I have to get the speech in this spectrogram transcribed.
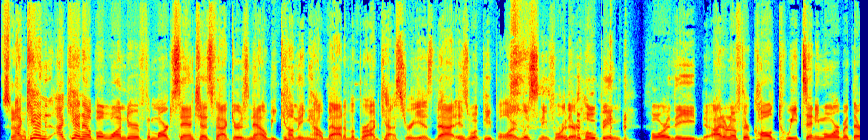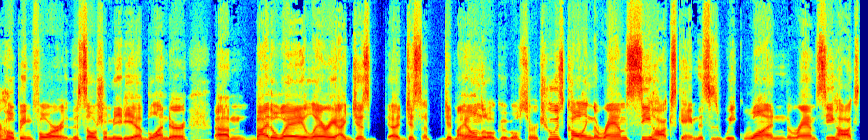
So I can't I can't help but wonder if the Mark Sanchez factor is now becoming how bad of a broadcaster he is. That is what people are listening for. They're hoping for the I don't know if they're called tweets anymore, but they're hoping for the social media blunder. Um, by the way, Larry, I just uh, just uh, did my own little Google search. Who is calling the Rams Seahawks game? This is Week One, the Rams Seahawks,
